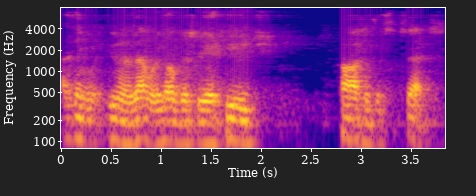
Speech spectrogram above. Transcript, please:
I think you know that was obviously a huge part of the success.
